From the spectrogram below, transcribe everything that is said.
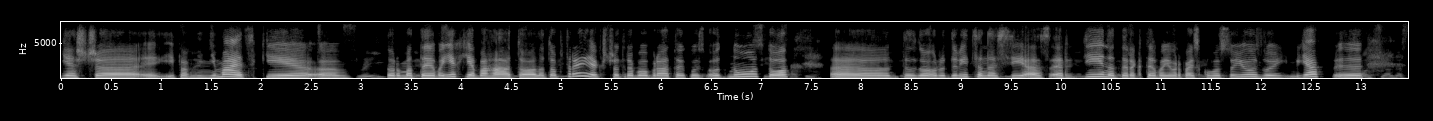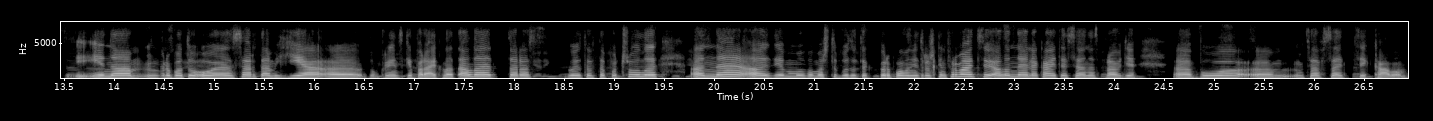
Є ще е, і певні німецькі е, нормативи. Їх є багато, але топ 3 якщо треба обрати якусь одну, то е, дивіться на CSRD, на директиви Європейського Союзу. Я і на роботу ОСР там є український переклад. Але зараз ви це почули. А не ви можете бути так переповнені трошки інформацією, але не лякайтеся насправді, бо ем, це все цікаво.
